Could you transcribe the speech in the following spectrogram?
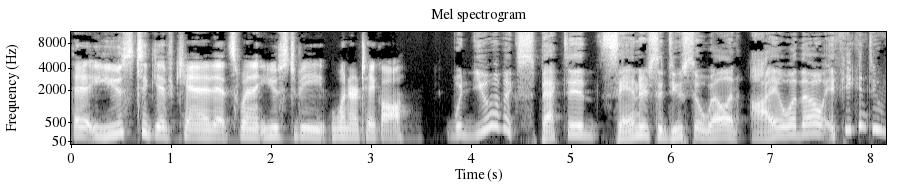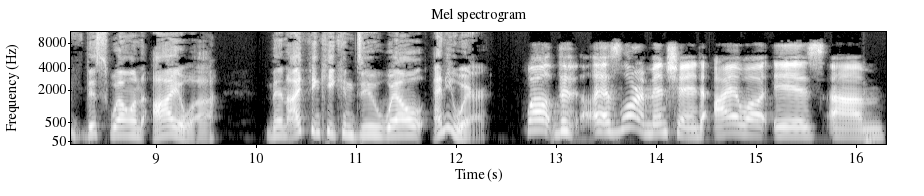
that it used to give candidates when it used to be winner take all. Would you have expected Sanders to do so well in Iowa, though? If he can do this well in Iowa, then I think he can do well anywhere. Well, the, as Laura mentioned, Iowa is, um,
